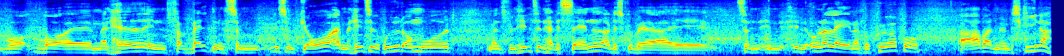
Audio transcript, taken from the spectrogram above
hvor, hvor øh, man havde en forvaltning, som ligesom gjorde, at man hele tiden ryddede området. Man ville hele tiden have det sandet, og det skulle være øh, sådan en, en underlag, man kunne køre på og arbejde med maskiner.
